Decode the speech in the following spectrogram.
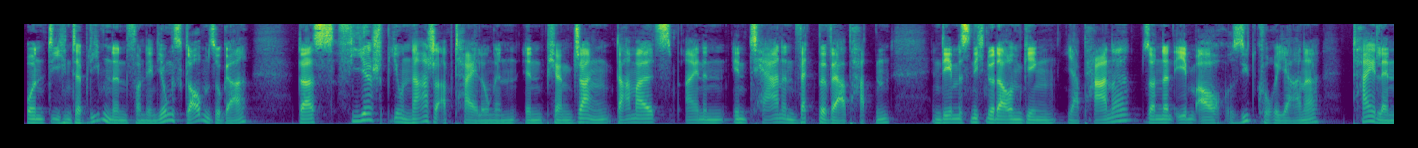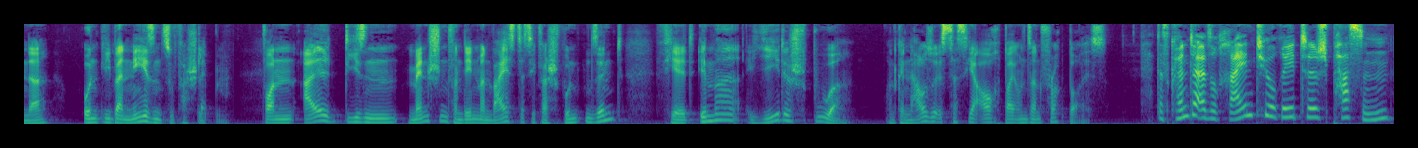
Und die Hinterbliebenen von den Jungs glauben sogar, dass vier Spionageabteilungen in Pyeongchang damals einen internen Wettbewerb hatten, in dem es nicht nur darum ging, Japaner, sondern eben auch Südkoreaner, Thailänder und Libanesen zu verschleppen. Von all diesen Menschen, von denen man weiß, dass sie verschwunden sind, fehlt immer jede Spur und genauso ist das ja auch bei unseren Frog Boys. Das könnte also rein theoretisch passen.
